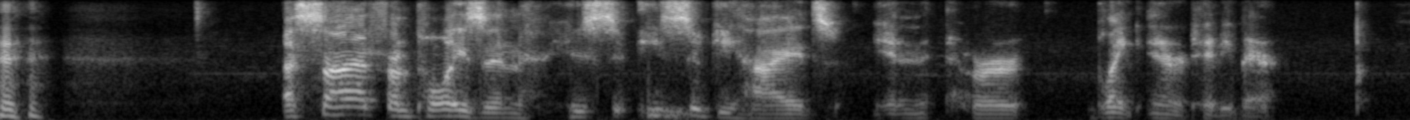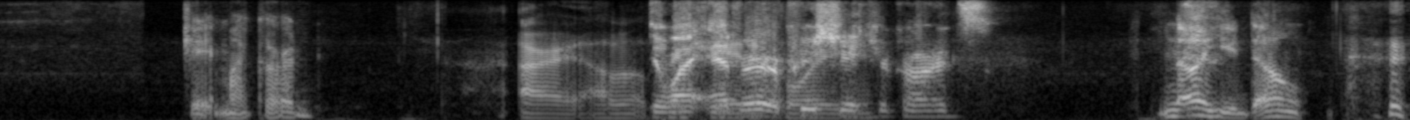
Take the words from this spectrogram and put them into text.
aside from poison, Hisu- Hisuki hides in her blank inner teddy bear. Appreciate my card. All right, I'll Do I ever appreciate you. your cards? No, you don't.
